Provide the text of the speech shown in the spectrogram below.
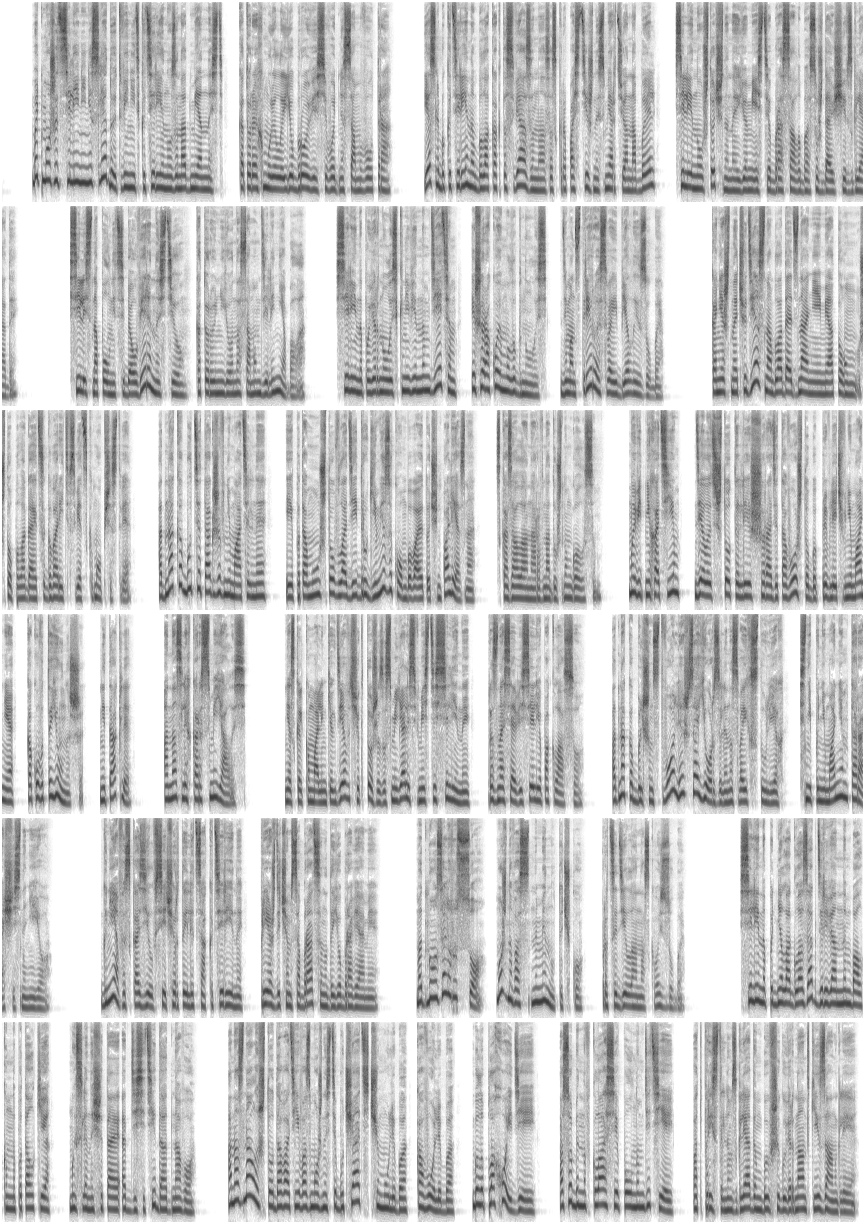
Быть может, Селине не следует винить Катерину за надменность, которая хмурила ее брови сегодня с самого утра. Если бы Катерина была как-то связана со скоропостижной смертью Аннабель, Селина уж точно на ее месте бросала бы осуждающие взгляды. Сились наполнить себя уверенностью, которой у нее на самом деле не было. Селина повернулась к невинным детям и широко им улыбнулась, демонстрируя свои белые зубы. Конечно, чудесно обладать знаниями о том, что полагается говорить в светском обществе — Однако будьте также внимательны, и потому что владеть другим языком бывает очень полезно», сказала она равнодушным голосом. «Мы ведь не хотим делать что-то лишь ради того, чтобы привлечь внимание какого-то юноши, не так ли?» Она слегка рассмеялась. Несколько маленьких девочек тоже засмеялись вместе с Селиной, разнося веселье по классу. Однако большинство лишь заерзали на своих стульях с непониманием таращась на нее. Гнев исказил все черты лица Катерины, прежде чем собраться над ее бровями. «Мадемуазель Руссо, можно вас на минуточку?» процедила она сквозь зубы. Селина подняла глаза к деревянным балкам на потолке, мысленно считая от десяти до одного. Она знала, что давать ей возможность обучать чему-либо, кого-либо, было плохой идеей, особенно в классе, полном детей, под пристальным взглядом бывшей гувернантки из Англии.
